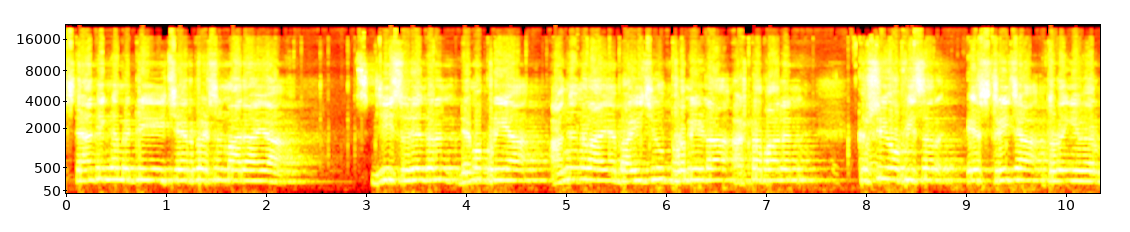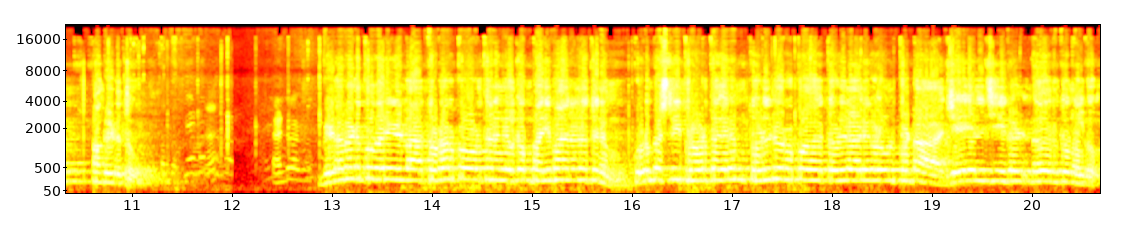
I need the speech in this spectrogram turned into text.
standing committee ചെയർപേഴ്സൺമാരായ ജി സുരേന്ദ്രൻ രമപ്രിയ അംഗങ്ങളായ ബൈജു പ്രമീള അഷ്ടപാലൻ കൃഷി ഓഫീസർ എസ് ശ്രീജ തുടങ്ങിയവർ പങ്കെടുത്തു. വിളവെടുപ്പ് വരെയുള്ള തുടർ പ്രവർത്തനങ്ങൾക്കും പരിപാലനത്തിനും കുടുംബശ്രീ പ്രവർത്തകരും തൊഴിലുറപ്പ് തൊഴിലാളികളും ഉൾപ്പെട്ട ജെ എൽ ജികൾ നേതൃത്വം നൽകും.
